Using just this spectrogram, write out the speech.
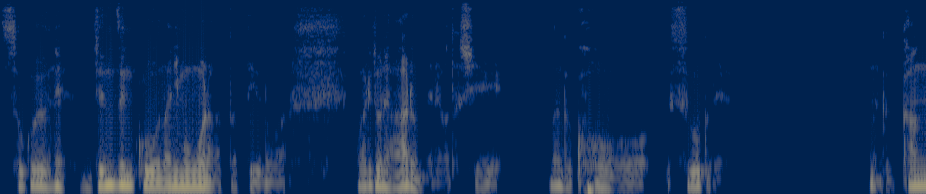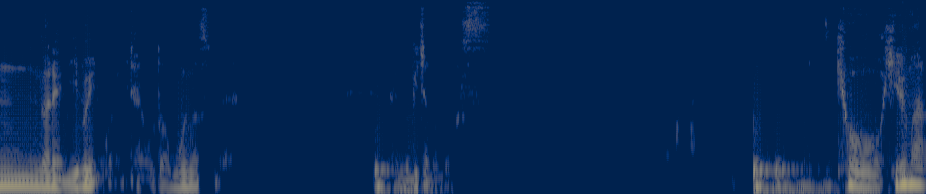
そこをね、全然こう何も思わなかったっていうのが、割とね、あるんでね、私。なんかこう、すごくね、なんか勘がね、鈍いのかなみたいなことは思いますね。麦茶飲んでます。今日、昼間、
